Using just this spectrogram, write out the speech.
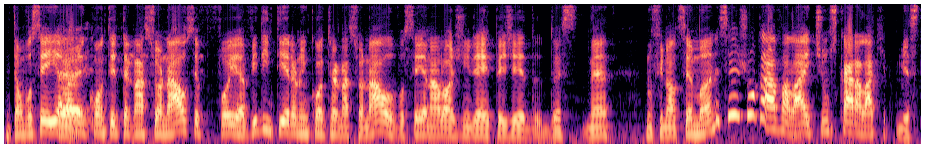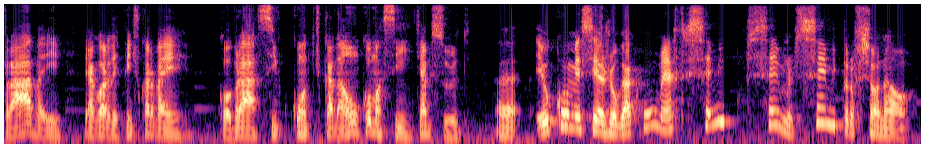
Então você ia é. lá no encontro internacional, você foi a vida inteira no encontro internacional, você ia na lojinha de RPG, do, do, né, no final de semana e você jogava lá e tinha uns caras lá que mestrava e, e agora de repente o cara vai cobrar 5 contos de cada um? Como assim? Que absurdo. É, eu comecei a jogar com um mestre semi, semi, semi-profissional.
